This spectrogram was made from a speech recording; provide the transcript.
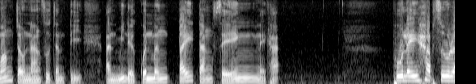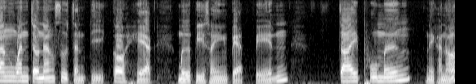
มองเจ้านางสุจันตีอันมีเดือกวนเมืองไต้ตังเสงนะคะผู้เลยฮับสู่รางวัลเจ้านางสุจันตีก็แหกมือปี2008เป็นใจผู้เมืองนะคะเนาะ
